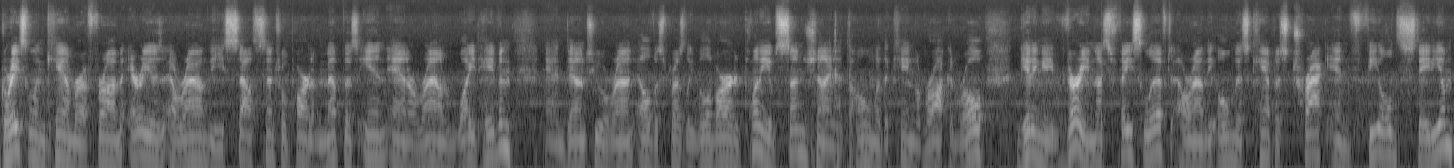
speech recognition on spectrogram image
Graceland camera from areas around the south central part of Memphis in and around Whitehaven and down to around Elvis Presley Boulevard. Plenty of sunshine at the home of the king of rock and roll. Getting a very nice facelift around the Ole Miss campus track and field stadium.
